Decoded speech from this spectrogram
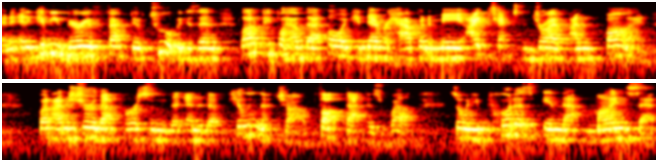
And, and, it can be a very effective tool because then a lot of people have that, oh, it can never happen to me. I text and drive, I'm fine. But I'm sure that person that ended up killing that child thought that as well. So when you put us in that mindset,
